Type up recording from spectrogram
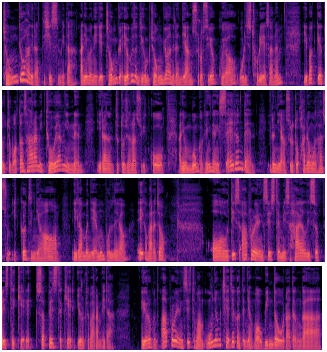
정교한이란 뜻이 있습니다. 아니면 이게 정교 여기서 지금 정교한이란 뉘앙스로 쓰였고요. 우리 스토리에서는 이 밖에도 좀 어떤 사람이 교양이 있는 이라는 뜻도 전할 수 있고 아니면 무언가 굉장히 세련된 이런 뉘앙스로도 활용을 할 수 있거든요. 이거 한번 예문 볼래요? A가 말하죠. Oh, this operating system is highly sophisticated. sophisticated. 이렇게 말합니다. 여러분, operating system 하면 운영 체제거든요. 뭐 윈도우라든가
